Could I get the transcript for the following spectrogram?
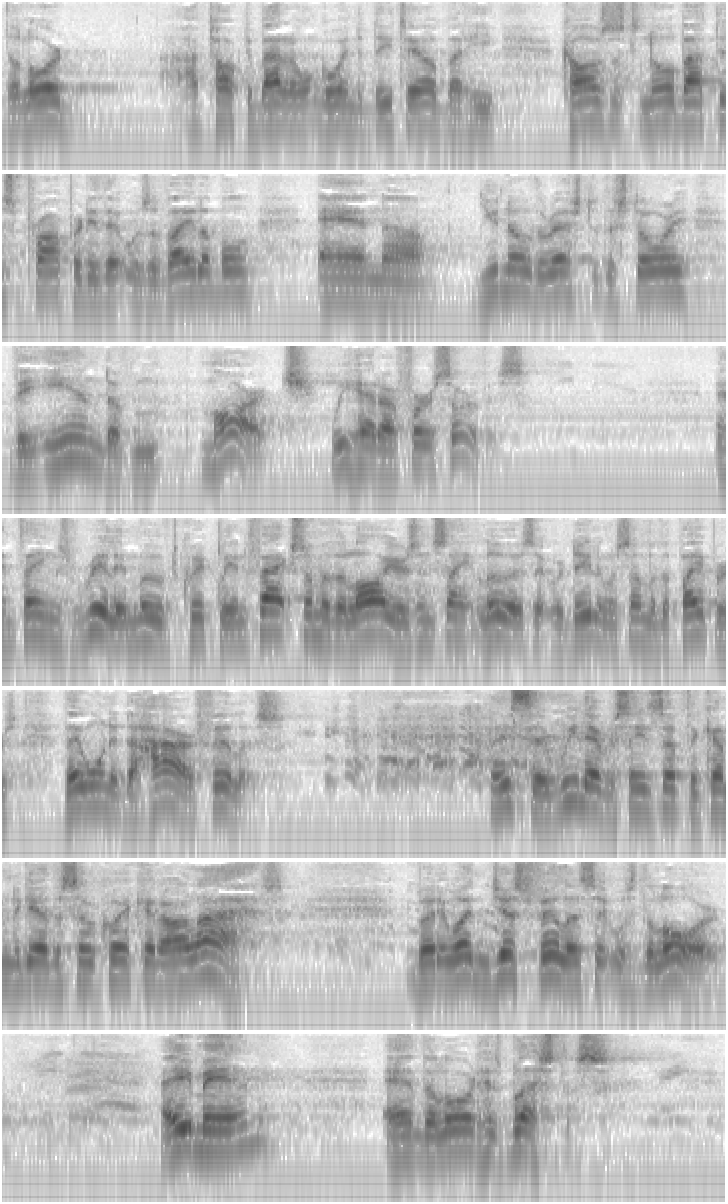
the Lord, I've talked about it, I won't go into detail, but He caused us to know about this property that was available, and uh, you know the rest of the story. The end of March, we had our first service. And things really moved quickly. In fact, some of the lawyers in St. Louis that were dealing with some of the papers, they wanted to hire Phyllis. They said, We never seen something come together so quick in our lives. But it wasn't just Phyllis, it was the Lord. Amen. And the Lord has blessed us.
